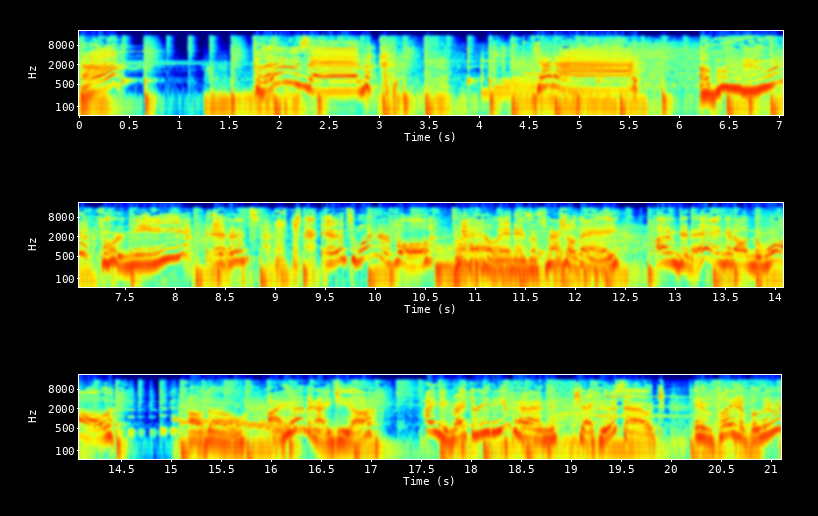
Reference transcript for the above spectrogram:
Huh? Close them! Ta-da! A balloon? For me? It's… it's wonderful! Well, it is a special day. I'm gonna hang it on the wall. Although, I have an idea. I need my 3D pen. Check this out. Inflate a balloon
